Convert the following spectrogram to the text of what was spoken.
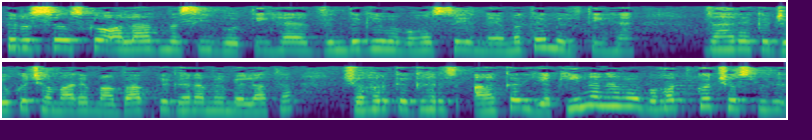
پھر اس سے اس کو اولاد نصیب ہوتی ہے، زندگی میں بہت سی نعمتیں ملتی ہیں۔ ظاہر ہے کہ جو کچھ ہمارے ماں باپ کے گھر ہمیں ملا تھا، شوہر کے گھر آ کر یقیناً ہمیں بہت کچھ اس میں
